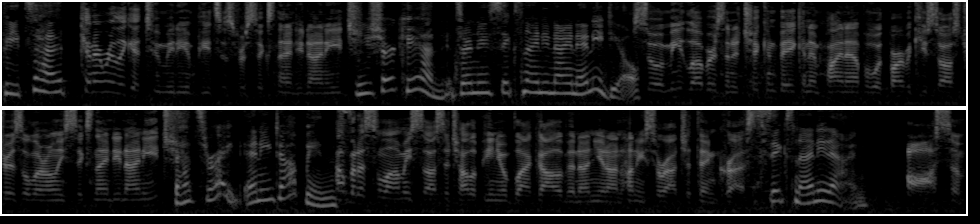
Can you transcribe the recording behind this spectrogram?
Pizza Hut. Can I really get two medium pizzas for six ninety nine each? You sure can. It's our new six ninety nine any deal. So a meat lovers and a chicken bacon and pineapple with barbecue sauce drizzle are only six ninety nine each. That's right. Any toppings. How about a salami, sausage, jalapeno, black olive, and onion on honey sriracha thin crust? Six ninety nine. Awesome.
